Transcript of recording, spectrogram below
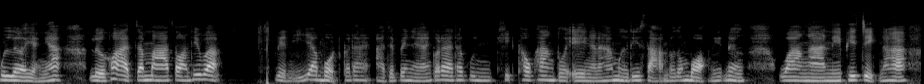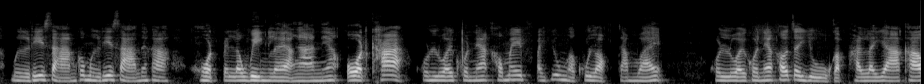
คุณเลยอย่างเงี้ย หรือเขาอาจจะมาตอนที่ว่าเปลี่ยนอิยาบทก็ได้อาจจะเป็นอย่างนั้นก็ได้ถ้าคุณคิดเข้าข้างตัวเองอะนะคะมือที่สามเราต้องบอกนิดนึงว่างานนี้พิจิกนะคะ มือที่สามก็มือที่สามนะคะหดเป็นระวิงเลยอะงานเนี้ยอดค่ะ คนรวยคนเนี้ยเขาไม่ไปยุ่งกับคุณหรอกจำไว้ คนรวยคนนี้เขาจะอยู่กับภรรยาเขา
